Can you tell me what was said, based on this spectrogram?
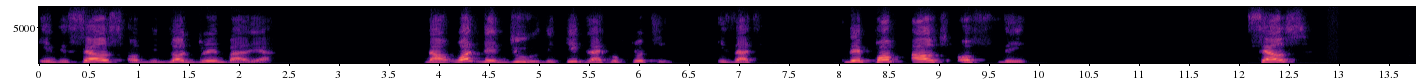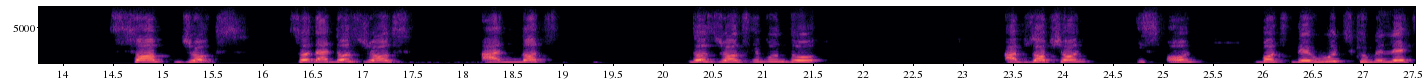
in the cells of the blood-brain barrier. Now, what they do, the P glycoprotein, is that they pump out of the cells some drugs so that those drugs are not those drugs even though absorption is on but they won't accumulate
